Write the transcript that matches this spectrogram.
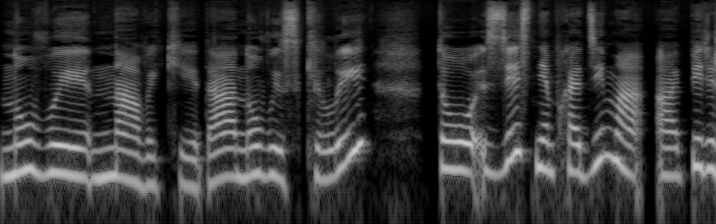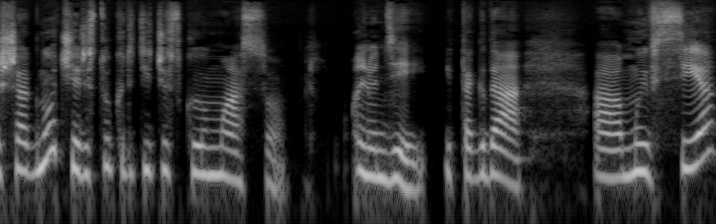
новые навыки, да, новые скиллы, то здесь необходимо а, перешагнуть через ту критическую массу людей. И тогда а, мы все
